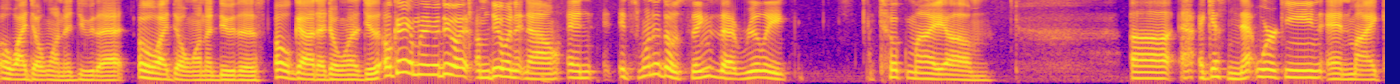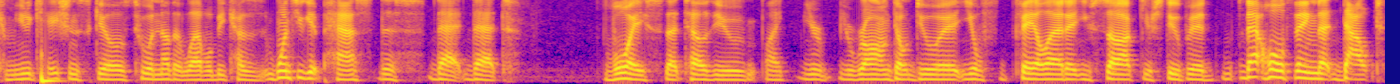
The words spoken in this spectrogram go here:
Oh, I don't want to do that. Oh, I don't want to do this. Oh God, I don't want to do that. Okay, I'm gonna go do it. I'm doing it now, and it's one of those things that really took my um uh I guess networking and my communication skills to another level because once you get past this that that voice that tells you like you're you're wrong, don't do it, you'll f- fail at it, you suck, you're stupid. That whole thing, that doubt,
